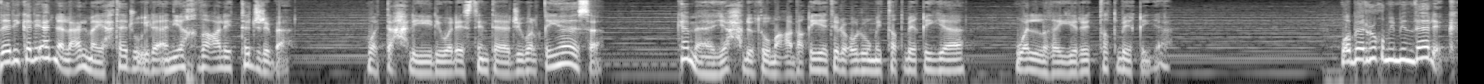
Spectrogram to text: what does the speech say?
ذلك لأن العلم يحتاج إلى أن يخضع للتجربة. والتحليل والاستنتاج والقياس كما يحدث مع بقية العلوم التطبيقية والغير التطبيقية. وبالرغم من ذلك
